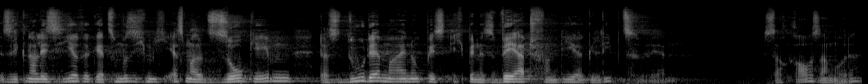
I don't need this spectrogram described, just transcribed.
signalisiere, jetzt muss ich mich erstmal so geben, dass du der Meinung bist, ich bin es wert, von dir geliebt zu werden. Ist auch grausam, oder?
